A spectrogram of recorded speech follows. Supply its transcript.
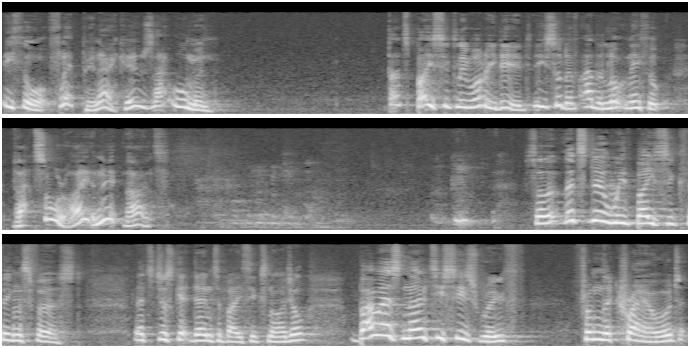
He thought, flipping heck, who's that woman? That's basically what he did. He sort of had a look and he thought, that's all right, isn't it? That. so let's deal with basic things first. Let's just get down to basics, Nigel. Boaz notices Ruth from the crowd,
